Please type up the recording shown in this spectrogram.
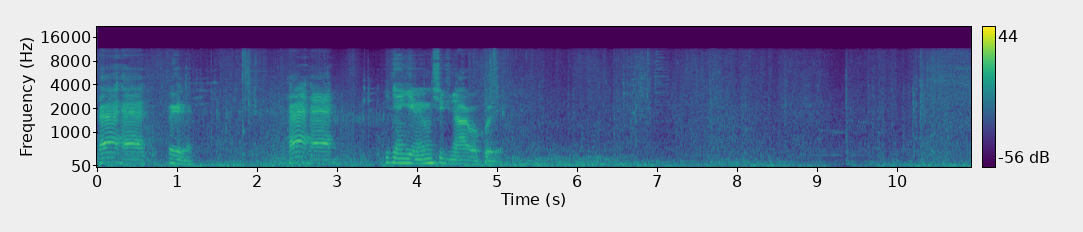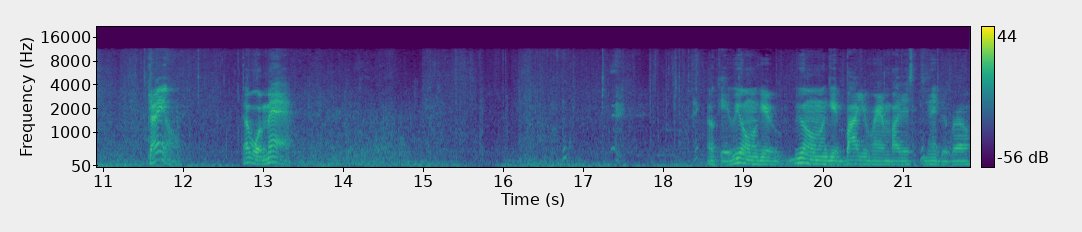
Ha ha. Look at that. Ha ha. You can't get me. Let me shoot you now real quick. Damn. That boy mad. Okay, we don't wanna get we don't wanna get body ran by this nigga, bro.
